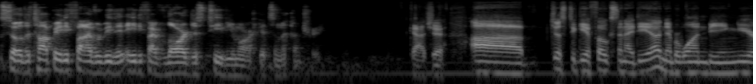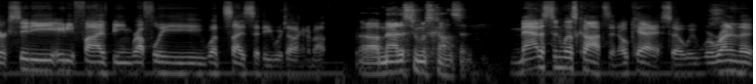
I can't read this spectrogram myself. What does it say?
so the top 85 would be the 85 largest TV markets in the country. Gotcha. Uh, just to give folks an idea, number one being New York City, 85 being roughly what size city we're talking about? Uh, Madison, Wisconsin. Madison, Wisconsin. Okay, so we, are running the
